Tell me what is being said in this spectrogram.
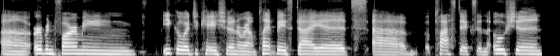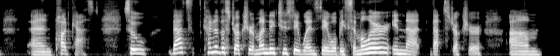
uh, urban farming, eco education around plant based diets, um, plastics in the ocean, and podcasts. So that's kind of the structure. Monday, Tuesday, Wednesday will be similar in that that structure. Um,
